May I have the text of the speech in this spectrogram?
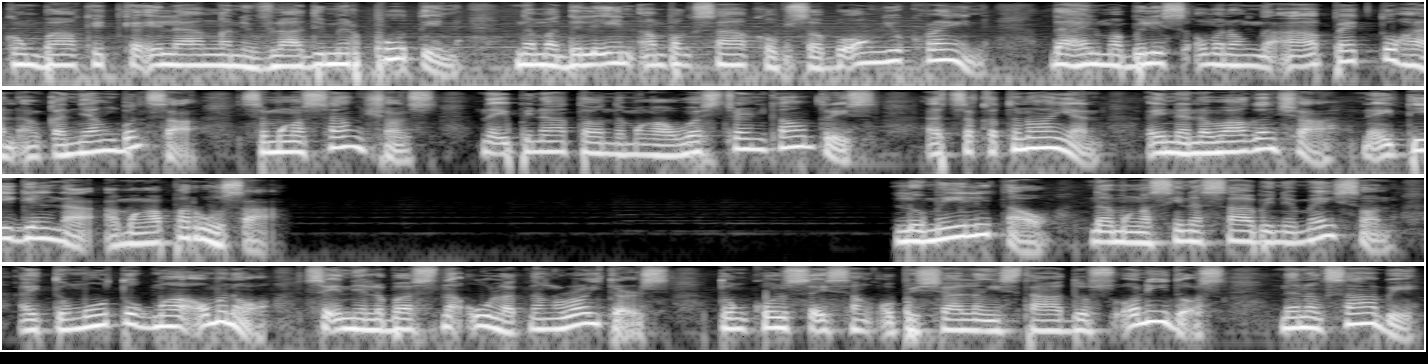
kung bakit kailangan ni Vladimir Putin na madaliin ang pagsakop sa buong Ukraine dahil mabilis umanong naaapektuhan ang kanyang bansa sa mga sanctions na ipinataw ng mga western countries at sa katunayan ay nanawagan siya na itigil na ang mga parusa. Lumilitaw na mga sinasabi ni Mason ay tumutugma umano sa inilabas na ulat ng Reuters tungkol sa isang opisyal ng Estados Unidos na nagsabi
